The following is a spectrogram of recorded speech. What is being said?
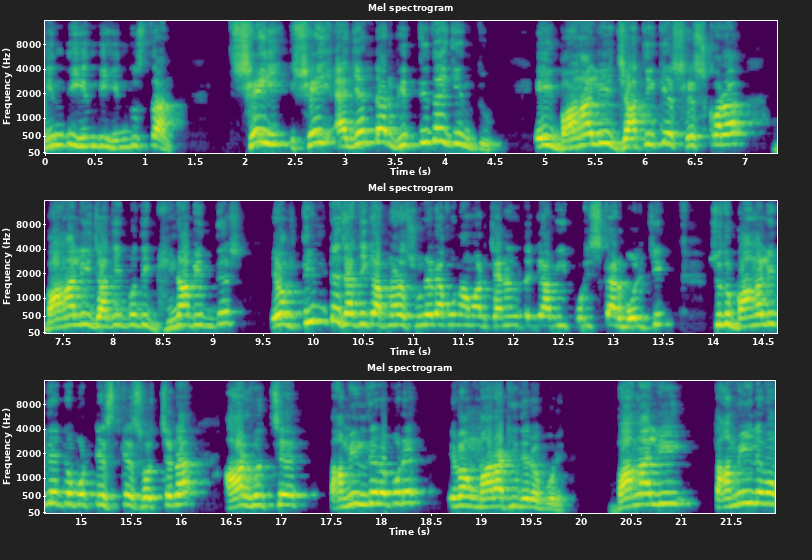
হিন্দি হিন্দি, হিন্দুস্তান, সেই সেই এজেন্ডার ভিত্তিতেই কিন্তু এই বাঙালি জাতিকে শেষ করা, বাঙালি জাতির প্রতি ঘৃণা বিদ্বেষ এবং তিনটে জাতিকে আপনারা শুনে রাখুন, আমার চ্যানেল থেকে আমি পরিষ্কার বলছি। শুধু বাঙালিদের ওপর টেস্ট কেস হচ্ছে না, আর হচ্ছে তামিলদের ওপরে এবং মারাঠিদের ওপরে। বাঙালি, তামিল এবং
